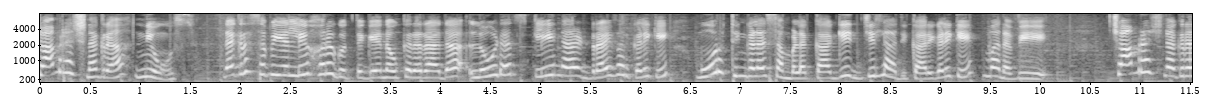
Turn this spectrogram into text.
ಚಾಮರಾಜನಗರ ನ್ಯೂಸ್. ನಗರಸಭೆಯಲ್ಲಿ ಹೊರಗುತ್ತಿಗೆ ನೌಕರರಾದ ಲೋಡರ್ಸ್, ಕ್ಲೀನರ್, ಡ್ರೈವರ್ಗಳಿಗೆ ಮೂರು ತಿಂಗಳ ಸಂಬಳಕ್ಕಾಗಿ ಜಿಲ್ಲಾಧಿಕಾರಿಗಳಿಗೆ ಮನವಿ. ಚಾಮರಾಜನಗರ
